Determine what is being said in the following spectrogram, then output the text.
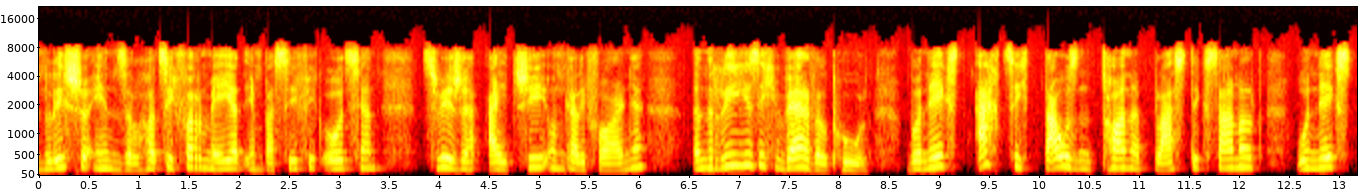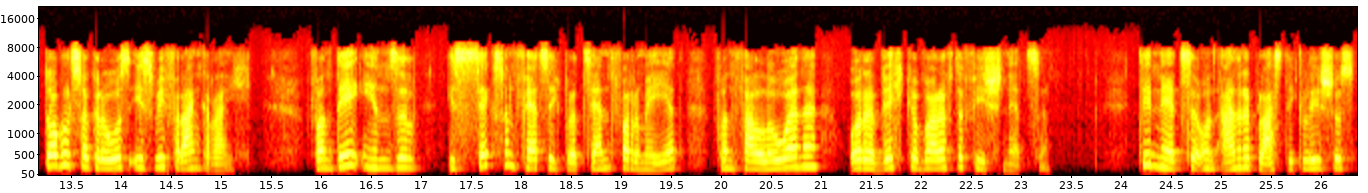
Licho-Insel hat sich vermehrt im Pazifikozean zwischen Aichi und Kalifornien, ein riesig Whirlpool, wo nächst 80.000 Tonnen Plastik sammelt und nächst doppelt so groß ist wie Frankreich. Von der Insel ist 46 Prozent vermehrt von verlorenen oder weggeworfenen Fischnetzen. Die Netze und andere Plastiklischus,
